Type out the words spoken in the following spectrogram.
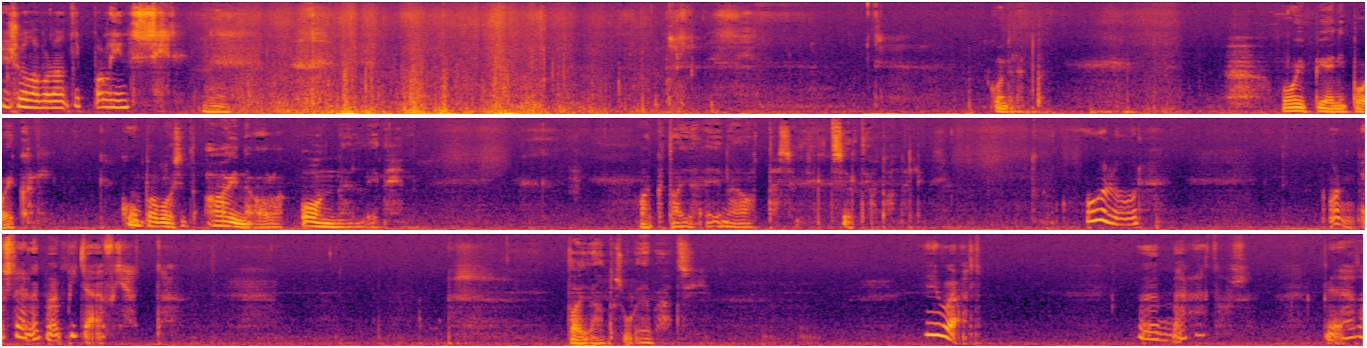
Ja sulla voidaan tippa linssiin. Kuuntelepa. Voi pieni poikani, kumpa voisit aina olla onnellinen. Vaikka Taija ei enää ole tässä, niin silti olet onnellinen. On, on. On, elämää pitää viettää. Taija antoi sulle eväät siihen. Hyvät. Mä ymmärrän tuossa. Pitää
